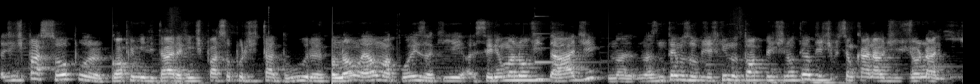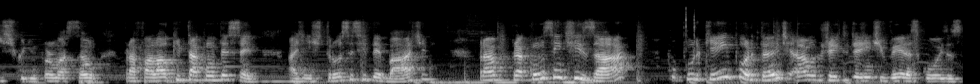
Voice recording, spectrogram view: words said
A gente passou por golpe militar, a gente passou por ditadura. Não é uma coisa que seria uma novidade. Nós, nós não temos objetivo no top, a gente não tem objetivo de ser um canal de jornalístico, de informação, para falar o que está acontecendo. A gente trouxe esse debate para conscientizar o porquê é importante, é um jeito de a gente ver as coisas,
